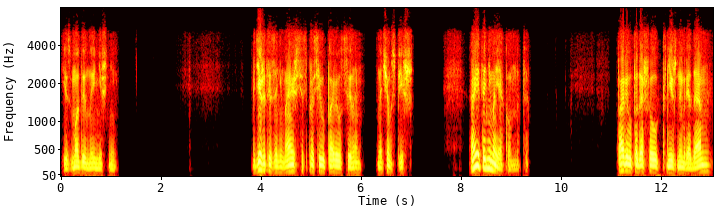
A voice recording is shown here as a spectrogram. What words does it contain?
из моды нынешней. «Где же ты занимаешься?» — спросил Павел сына. «На чем спишь?» «А это не моя комната». Павел подошел к книжным рядам.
